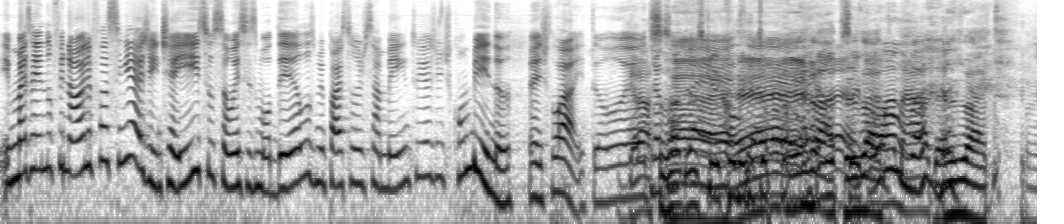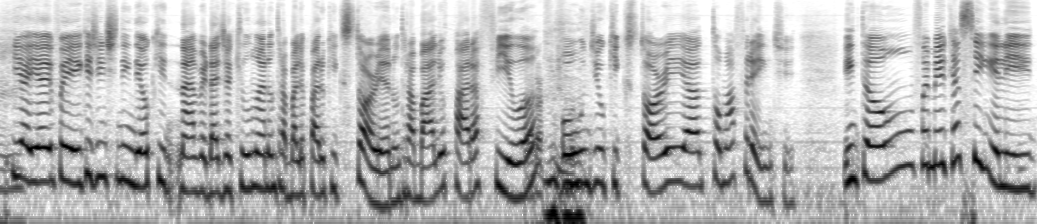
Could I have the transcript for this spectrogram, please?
E, mas aí no final ele falou assim: é, gente, é isso, são esses modelos, me passa um orçamento e a gente combina. Aí a gente falou: ah, então é Graças outra a Deus que ele comentou. É, exato, exato. Exato. E aí, foi aí que a gente entendeu que, na verdade, aquilo não era um trabalho para o Kickstory, era um trabalho para a fila, onde o Kickstory ia tomar frente. Então, foi meio que assim, ele...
